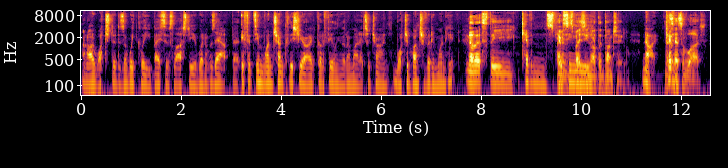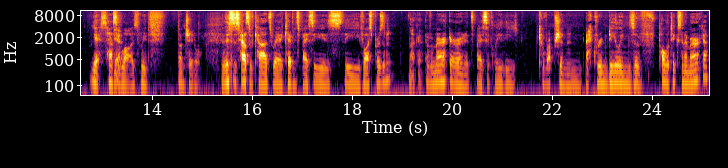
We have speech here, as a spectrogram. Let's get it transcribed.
And I watched it as a weekly basis last year when it was out. But if it's in one chunk this year, I've got a feeling that I might actually try and watch a bunch of it in one hit. No, that's the Kevin Spacey. Kevin Spacey, not the Don Cheadle. no, That's Kevin, House of Lies. yes, House of Yeah. Lies with Don Cheadle. This is House of Cards, where Kevin Spacey is the vice president Okay. of America, and it's basically the corruption and backroom dealings of politics in America.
